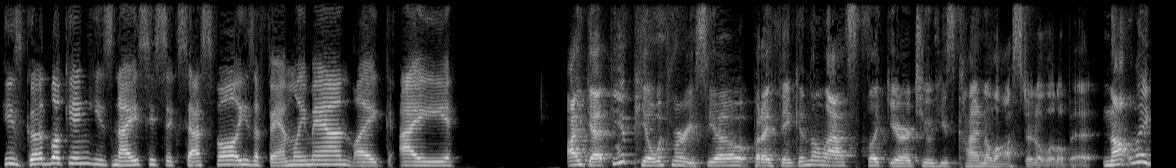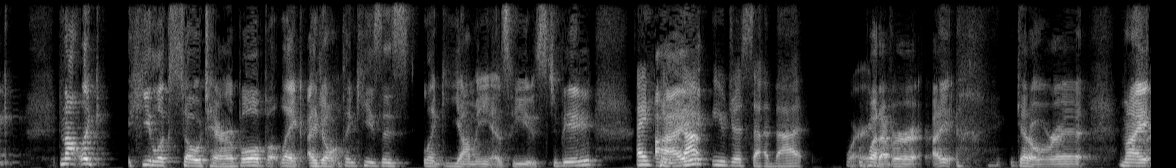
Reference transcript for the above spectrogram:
he's good looking, he's nice, he's successful, he's a family man. Like I. I get the appeal with Mauricio, but I think in the last like year or two, he's kind of lost it a little bit. Not like, not like he looks so terrible, but like I don't think he's as like yummy as he used to be. I hate I- that you just said that word. Whatever, I get over it. My,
